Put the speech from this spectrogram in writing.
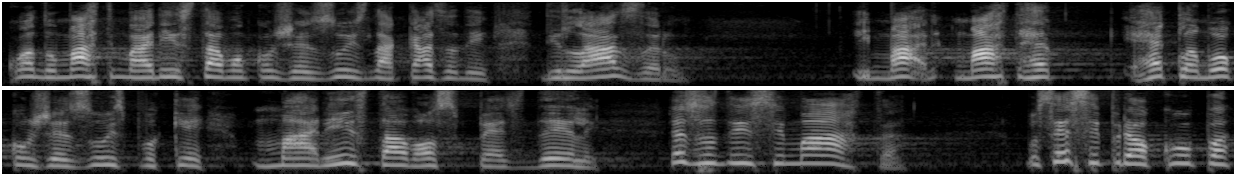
Quando Marta e Maria estavam com Jesus na casa de, de Lázaro, e Marta reclamou com Jesus porque Maria estava aos pés dele. Jesus disse: Marta, você se preocupa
